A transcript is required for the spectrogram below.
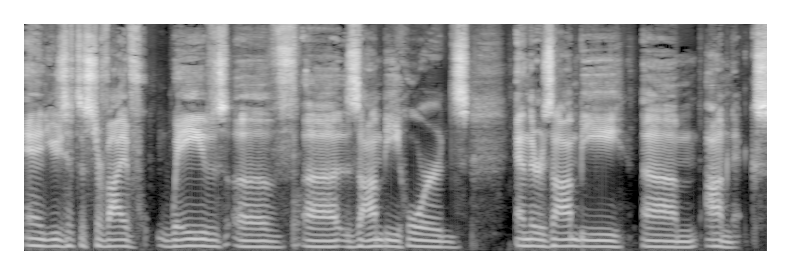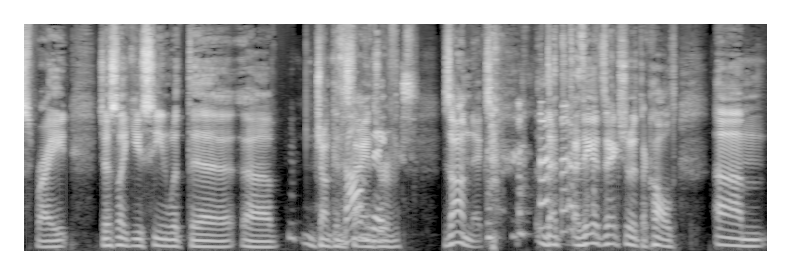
and you just have to survive waves of uh, zombie hordes and their zombie um, omnics, right? Just like you've seen with the uh, Junkenstein's Zomnics. Zomnics. that, I think that's actually what they're called. Um,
